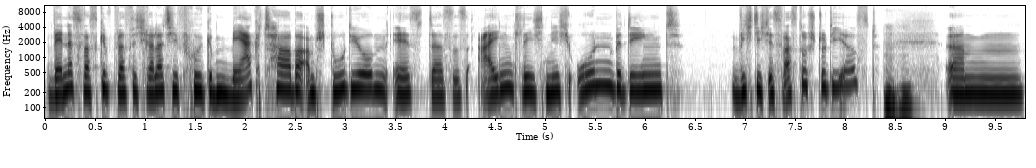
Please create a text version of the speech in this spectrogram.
wenn es was gibt, was ich relativ früh gemerkt habe am Studium, ist, dass es eigentlich nicht unbedingt wichtig ist, was du studierst, Mhm. ähm,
